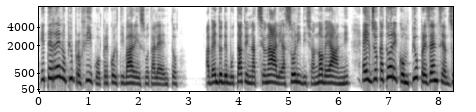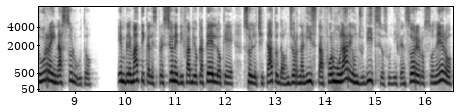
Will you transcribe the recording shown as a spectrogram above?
e terreno più proficuo per coltivare il suo talento. Avendo debuttato in nazionale a soli 19 anni, è il giocatore con più presenze azzurre in assoluto. Emblematica l'espressione di Fabio Capello che, sollecitato da un giornalista a formulare un giudizio sul difensore rossonero,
